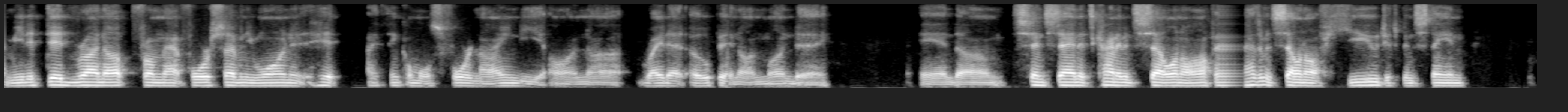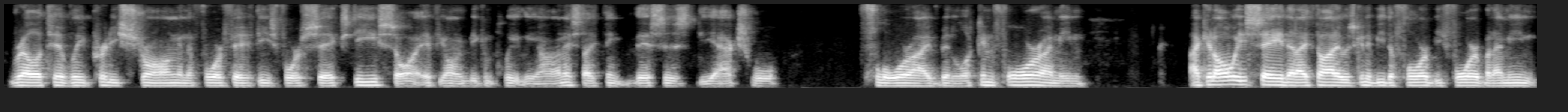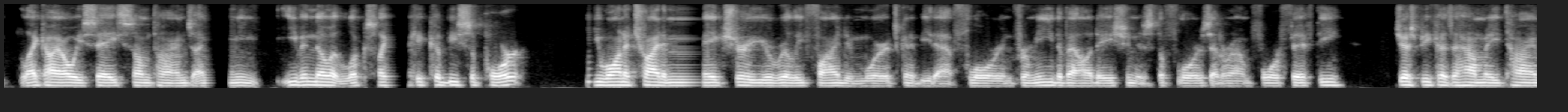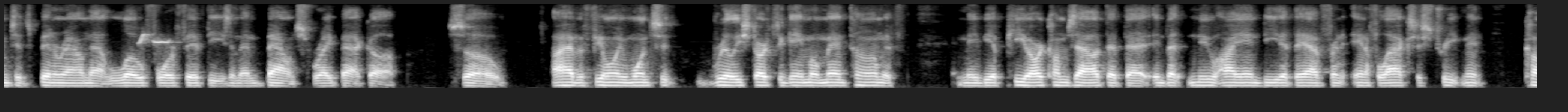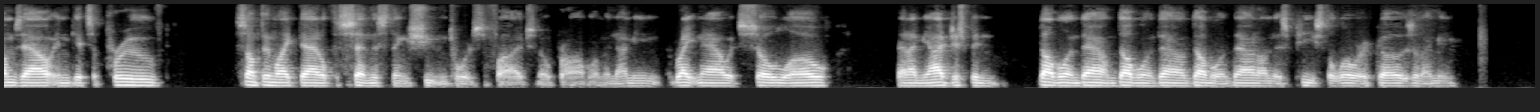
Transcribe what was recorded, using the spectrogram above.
I mean, it did run up from that 471. It hit, I think, almost 490 on uh, right at open on Monday. And um, since then, it's kind of been selling off. It hasn't been selling off huge. It's been staying relatively pretty strong in the 450s, 460s. So if you want to be completely honest, I think this is the actual floor I've been looking for. I mean, I could always say that I thought it was going to be the floor before, but I mean, like I always say sometimes, I mean, even though it looks like it could be support, you want to try to make sure you're really finding where it's going to be that floor. And for me, the validation is the floors at around 450 just because of how many times it's been around that low 450s and then bounced right back up. So I have a feeling once it really starts to gain momentum, if maybe a PR comes out that that new IND that they have for an anaphylaxis treatment comes out and gets approved, something like that will send this thing shooting towards the fives, no problem. And I mean, right now it's so low that I mean I've just been doubling down, doubling down, doubling down on this piece the lower it goes. And I mean,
